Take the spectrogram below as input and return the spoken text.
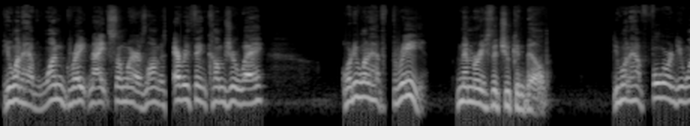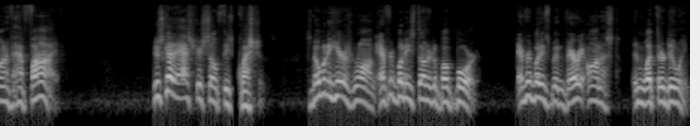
If you want to have one great night somewhere as long as everything comes your way? Or do you want to have three memories that you can build? Do you want to have four and do you want to have five? You just got to ask yourself these questions. Because nobody here is wrong. Everybody's done it above board. Everybody's been very honest in what they're doing.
